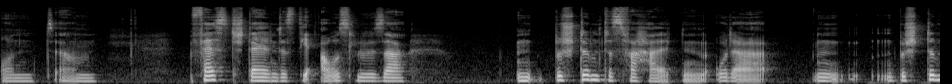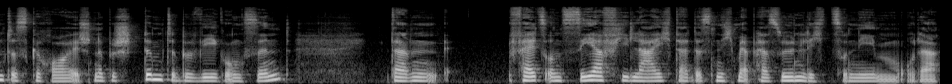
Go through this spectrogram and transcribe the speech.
und ähm, feststellen, dass die Auslöser ein bestimmtes Verhalten oder ein, bestimmtes Geräusch, eine bestimmte Bewegung sind, dann fällt es uns sehr viel leichter, das nicht mehr persönlich zu nehmen oder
